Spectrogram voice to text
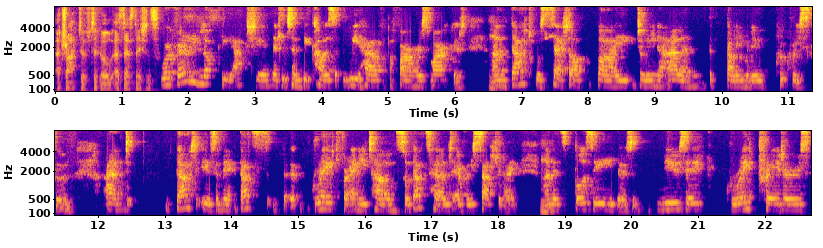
attractive to go as destinations? We're very lucky actually in Midleton because we have a farmers market, mm. and that was set up by Darina Allen, the Ballymaloe Cookery School, and that is a that's great for any town. So that's held every Saturday, mm. and it's buzzy. There's music, great traders.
